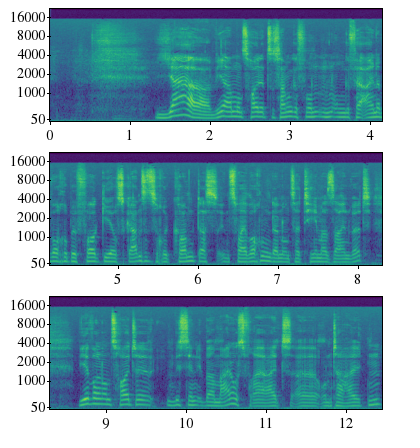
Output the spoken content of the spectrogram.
ja, wir haben uns heute zusammengefunden, ungefähr eine Woche bevor Geh aufs Ganze zurückkommt, das in zwei Wochen dann unser Thema sein wird. Wir wollen uns heute ein bisschen über Meinungsfreiheit äh, unterhalten.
